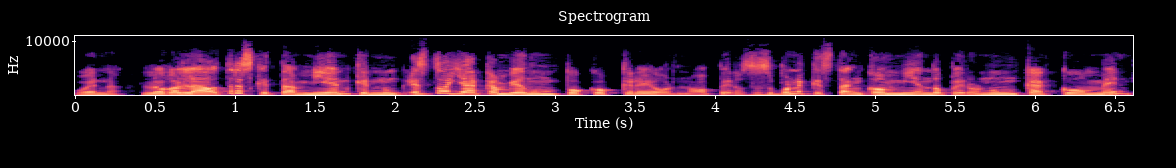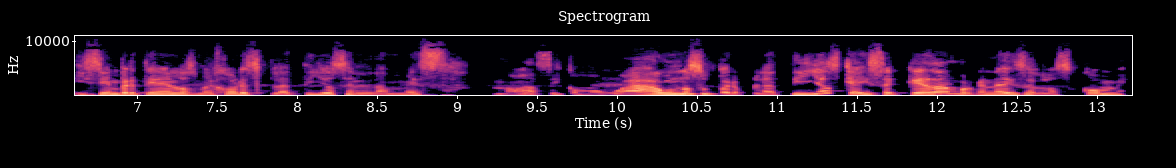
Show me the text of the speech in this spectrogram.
Bueno, luego la otra es que también, que nunca, esto ya ha cambiado un poco, creo, ¿no? Pero se supone que están comiendo, pero nunca comen y siempre tienen los mejores platillos en la mesa, ¿no? Así como, wow, unos super platillos que ahí se quedan porque nadie se los come.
